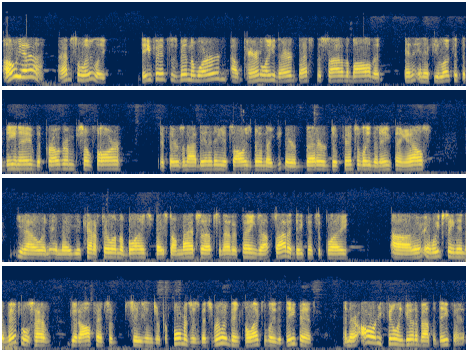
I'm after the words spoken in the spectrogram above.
Oh yeah, absolutely defense has been the word. Apparently, there that's the side of the ball that, and, and if you look at the DNA of the program so far, if there's an identity, it's always been they, they're better defensively than anything else. You know, and, and they, you kind of fill in the blanks based on matchups and other things outside of defensive play. Uh, and we've seen individuals have good offensive seasons or performances, but it's really been collectively the defense, and they're already feeling good about the defense.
